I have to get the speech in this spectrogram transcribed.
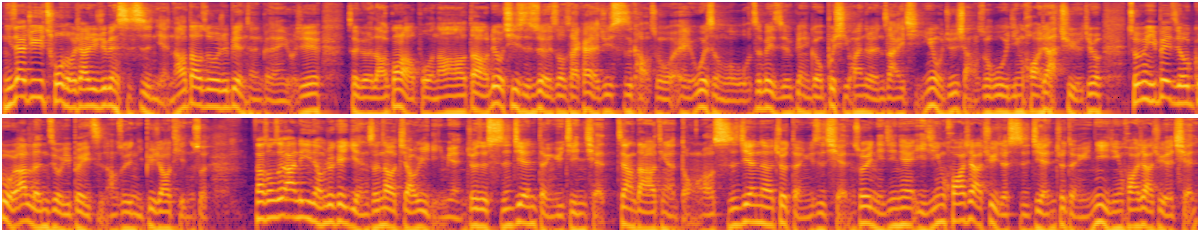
你再继续蹉跎下去，就变十四年，然后到最后就变成可能有些这个老公老婆，然后到六七十岁的时候才开始去思考说，哎，为什么我这辈子就跟一个不喜欢的人在一起？因为我就想说，我已经花下去了，就说明一辈子就过了，啊，人只有一辈子，然后所以你必须要停损。那从这个案例呢，我们就可以延伸到交易里面，就是时间等于金钱，这样大家听得懂哦。时间呢就等于是钱，所以你今天已经花下去的时间，就等于你已经花下去的钱。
